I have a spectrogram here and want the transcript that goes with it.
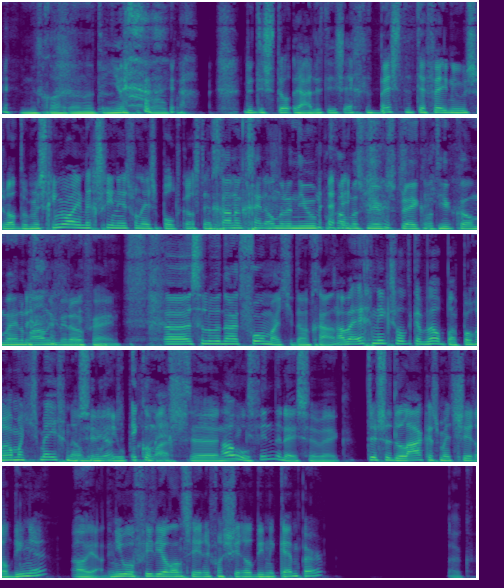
Je moet gewoon Ronaldinho verkopen. dit, is toch, ja, dit is echt het beste tv-nieuws wat we misschien wel in de geschiedenis van deze podcast We hebben. gaan ook geen andere nieuwe programma's meer bespreken, want hier komen we helemaal niet meer overheen. Eh, zullen we naar het formatje dan gaan? Gaan we echt niks, want ik heb wel een paar programma's meegenomen. nog Serieus? Ik kon programma's. echt eh, Oh. niks vinden deze week. Tussen de lakens met Geraldine. Oh ja, Nieuwe videolandserie van Geraldine Kemper. leuk.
